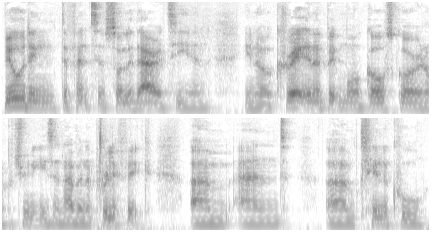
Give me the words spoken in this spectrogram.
building defensive solidarity and you know creating a bit more goal scoring opportunities and having a prolific um, and um, clinical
